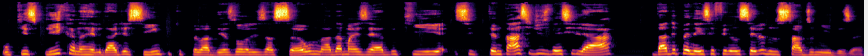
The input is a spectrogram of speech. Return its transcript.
O que explica, na realidade, esse ímpeto pela desdolarização nada mais é do que se tentar se desvencilhar da dependência financeira dos Estados Unidos, né?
